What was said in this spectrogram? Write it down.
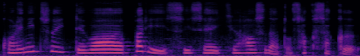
これについてはやっぱり水星 Q ハウスだとサクサク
